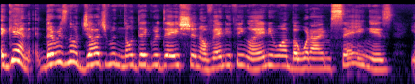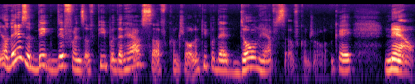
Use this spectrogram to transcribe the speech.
again, there is no judgment, no degradation of anything or anyone, but what I'm saying is, you know, there's a big difference of people that have self control and people that don't have self control, okay? Now,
